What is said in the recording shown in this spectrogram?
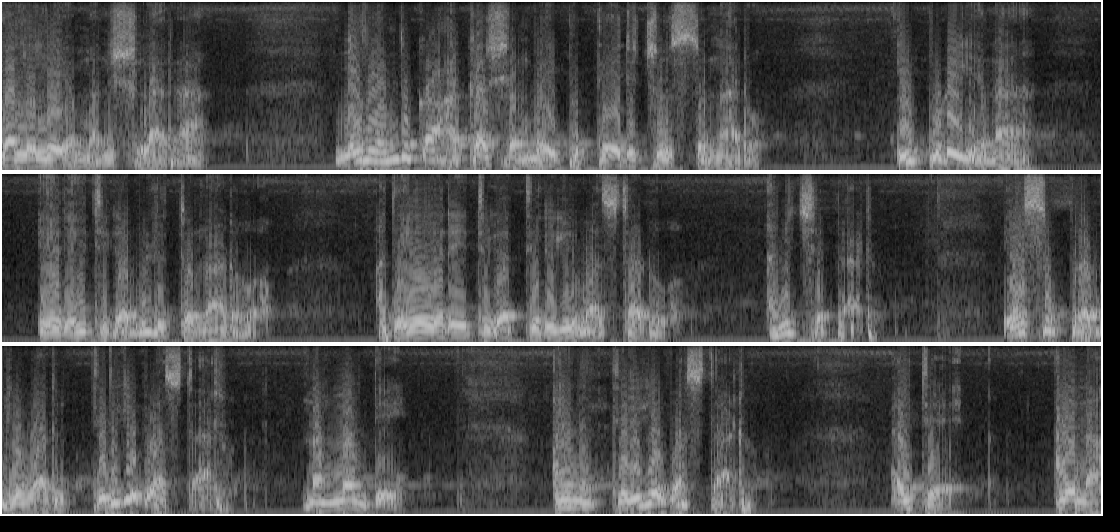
గలిలయ మనుషులారా మీరు ఎందుకు ఆకాశం వైపు తేరి చూస్తున్నారు? ఇప్పుడు ఈయన ఏ రీతిగా వెళుతున్నాడో అదే రీతిగా తిరిగి వస్తాడు అని చెప్పాడు. యేసు ప్రభులు వారు తిరిగి వస్తారు. నమ్మండి ఆయన తిరిగి వస్తాడు. అయితే ఆయన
